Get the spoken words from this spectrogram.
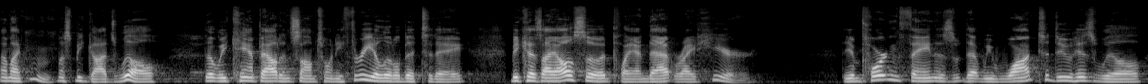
I'm like hmm must be god's will that we camp out in psalm 23 a little bit today because i also had planned that right here. The important thing is that we want to do his will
